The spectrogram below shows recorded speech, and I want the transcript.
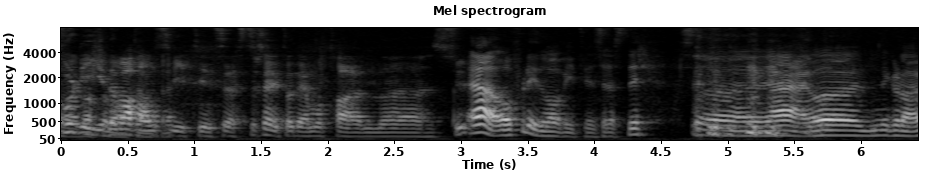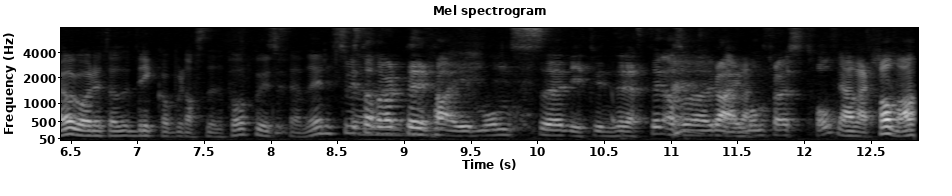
Fordi det var hans hvitvinsrester, så jeg tenkte at jeg må ta en uh, sup. Ja, og fordi det var hvitvinsrester. Så jeg er jo glad i å gå ut og drikke opp glasset etterpå på utesteder. Så hvis det hadde vært Raimonds uh, hvitvinsrester, altså Raimond fra Østfold Ja, i hvert fall da.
